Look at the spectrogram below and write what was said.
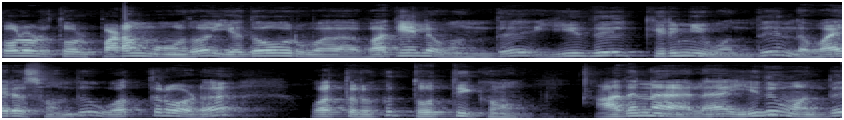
தோளோட தோல் படம் போதோ ஏதோ ஒரு வ வகையில் வந்து இது கிருமி வந்து இந்த வைரஸ் வந்து ஒருத்தரோட ஒருத்தருக்கு தொத்திக்கும். அதனால் இது வந்து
